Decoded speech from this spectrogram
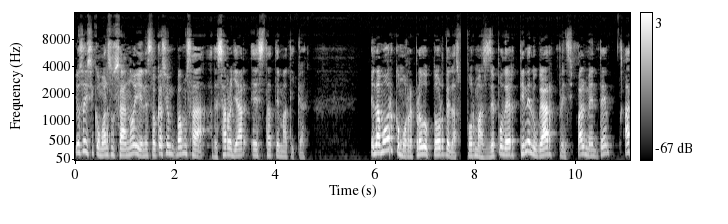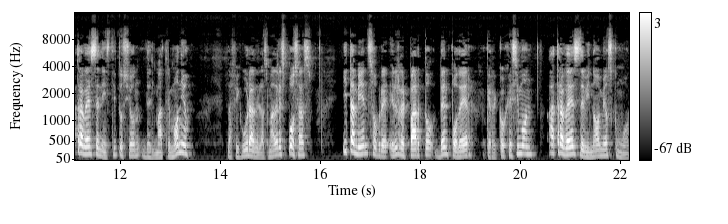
Yo soy Psicomar Susano y en esta ocasión vamos a desarrollar esta temática. El amor como reproductor de las formas de poder tiene lugar principalmente a través de la institución del matrimonio, la figura de las madres esposas y también sobre el reparto del poder que recoge Simón a través de binomios como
